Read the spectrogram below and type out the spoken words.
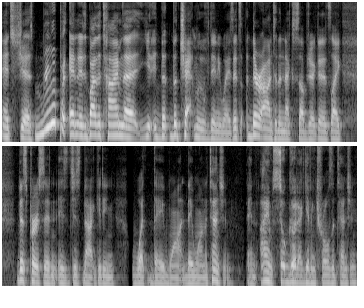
It's just bloop, and it's by the time that you, the the chat moved anyways, it's they're on to the next subject and it's like this person is just not getting what they want. They want attention. And I am so good at giving trolls attention.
